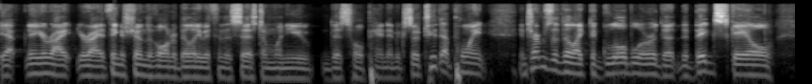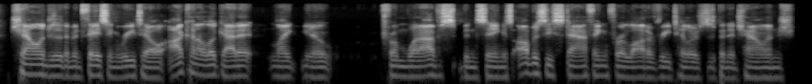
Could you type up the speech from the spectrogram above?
Yep. No, you're right. You're right. I think it's shown the vulnerability within the system when you this whole pandemic. So to that point, in terms of the like the global or the the big scale challenges that have been facing retail, I kind of look at it like you know from what I've been seeing is obviously staffing for a lot of retailers has been a challenge.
